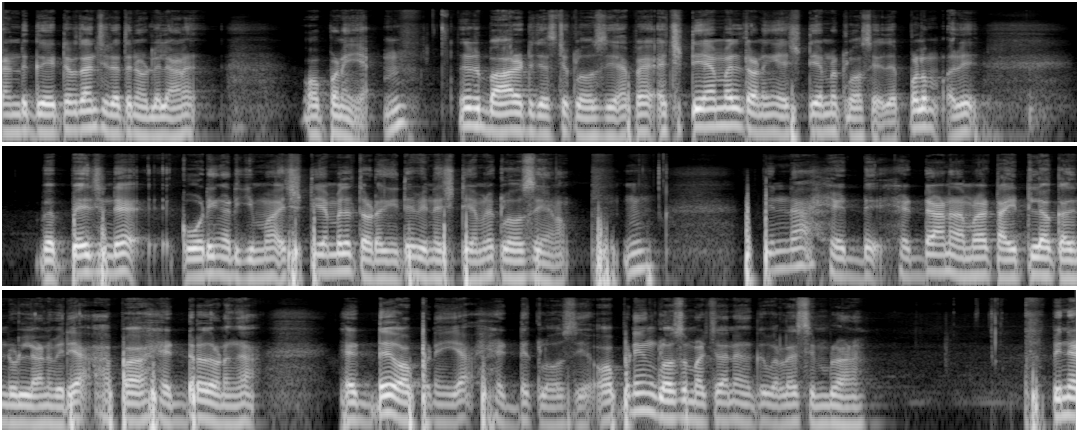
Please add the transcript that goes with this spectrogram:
രണ്ട് ഗ്രേറ്റർ ദാൻ ചിഹ്നത്തിനുള്ളിലാണ് ഓപ്പൺ ചെയ്യുക. ഇതൊരു ബാർ ഇട്ട് ജസ്റ്റ് ക്ലോസ് ചെയ്യുക. അപ്പോൾ എച്ച് ടി എം എൽ തുടങ്ങി H T M L close ചെയ്ത്. എപ്പോഴും ഒരു വെബ് പേജിന്റെ കോഡിങ് അടിക്കുമ്പോൾ എച്ച് ടി എം എൽ തുടങ്ങിയിട്ട് പിന്നെ H T M L close ചെയ്യണം. പിന്നെ ഹെഡ് ഹെഡാണ് നമ്മുടെ ടൈറ്റിലൊക്കെ അതിന്റെ ഉള്ളിലാണ് വരിക. അപ്പോൾ ഹെഡർ തുടങ്ങുക. ഹെഡ് ഓപ്പൺ ചെയ്യുക ഹെഡ് ക്ലോസ് ചെയ്യുക. ഓപ്പണിങ്ങും ക്ലോസും പഠിച്ചാൽ നിങ്ങൾക്ക് വളരെ സിമ്പിളാണ് പിന്നെ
